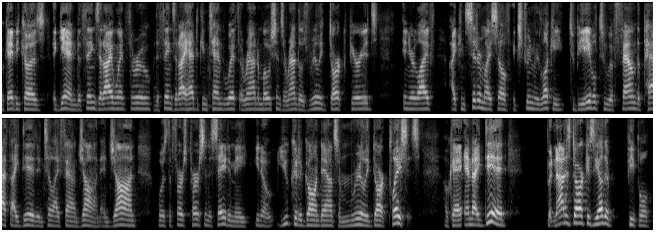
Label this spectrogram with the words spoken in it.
Okay, because again, the things that I went through, the things that I had to contend with around emotions, around those really dark periods in your life, I consider myself extremely lucky to be able to have found the path I did until I found John. And John was the first person to say to me, you know, you could have gone down some really dark places. Okay. And I did, but not as dark as the other people,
